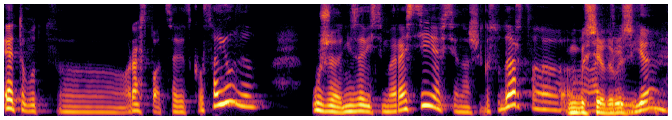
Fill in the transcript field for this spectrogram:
Это вот э, распад Советского Союза, уже независимая Россия, все наши государства. Мы все друзья.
